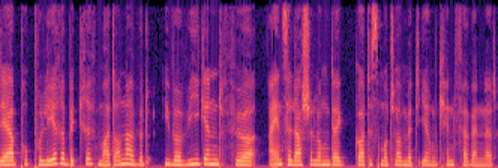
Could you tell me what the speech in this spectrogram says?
Der populäre Begriff Madonna wird überwiegend für Einzeldarstellungen der Gottesmutter mit ihrem Kind verwendet.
